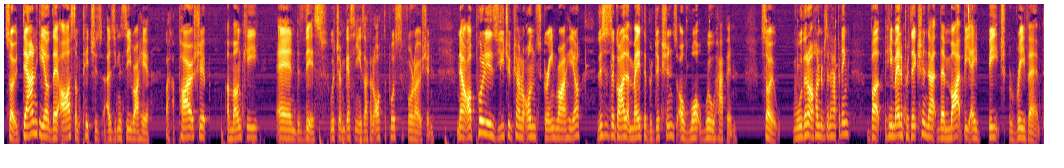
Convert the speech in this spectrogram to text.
So, down here, there are some pictures, as you can see right here, like a pirate ship, a monkey, and this, which I'm guessing is like an octopus for an ocean. Now, I'll put his YouTube channel on screen right here. This is the guy that made the predictions of what will happen. So, well, they're not 100% happening, but he made a prediction that there might be a beach revamp.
